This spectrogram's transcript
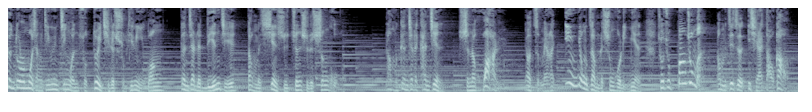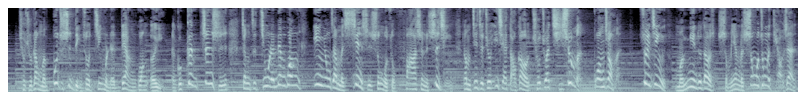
更多的默想今天经文所对齐的属天的眼光，更加的连结到我们现实真实的生活，让我们更加的看见神的话语要怎么样来应用在我们的生活里面。求主帮助们，让我们接着一起来祷告，求主让我们不只是领受经文的亮光而已，能够更真实将这经文的亮光应用在我们现实生活所发生的事情。让我们接着就一起来祷告，求主来启示们、光照们。最近我们面对到什么样的生活中的挑战？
